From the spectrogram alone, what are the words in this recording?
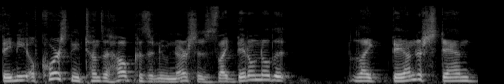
they need of course need tons of help because they're new nurses. Like they don't know that like they understand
